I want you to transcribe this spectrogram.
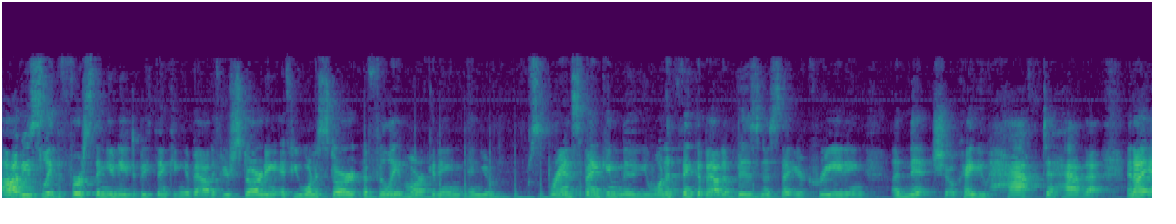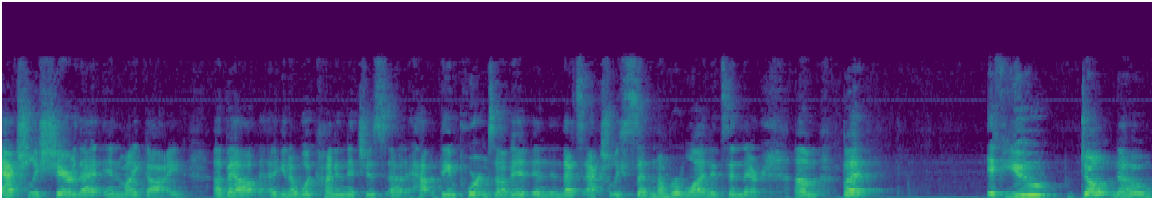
obviously the first thing you need to be thinking about if you're starting if you want to start affiliate marketing and you're brand spanking new. You want to think about a business that you're creating, a niche, okay? You have to have that. And I actually share that in my guide about, uh, you know, what kind of niches, uh, how, the importance of it, and that's actually step number one. It's in there. Um, but if you don't know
